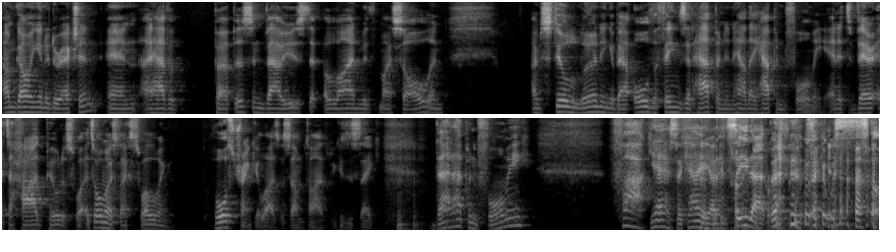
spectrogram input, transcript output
I'm going in a direction, and I have a purpose and values that align with my soul and I'm still learning about all the things that happen and how they happened for me. And it's very, it's a hard pill to swallow. It's almost like swallowing horse tranquilizer sometimes because it's like, that happened for me. fuck yes okay i can see that but it was so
